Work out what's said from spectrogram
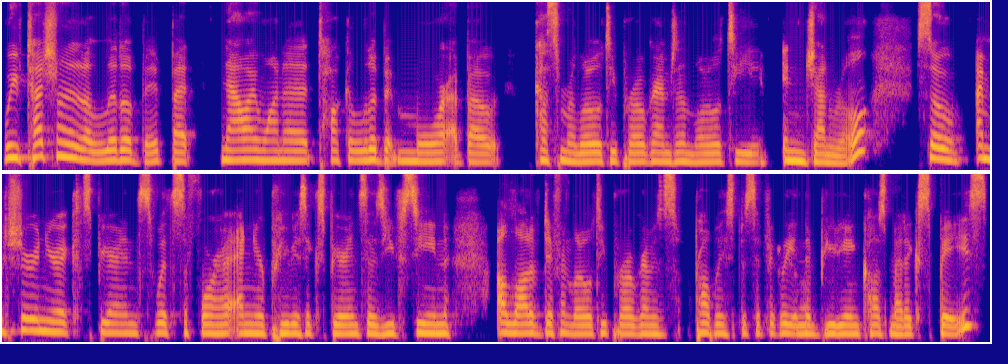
we've touched on it a little bit, but now I want to talk a little bit more about customer loyalty programs and loyalty in general. So I'm sure in your experience with Sephora and your previous experiences, you've seen a lot of different loyalty programs, probably specifically in the beauty and cosmetic space.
